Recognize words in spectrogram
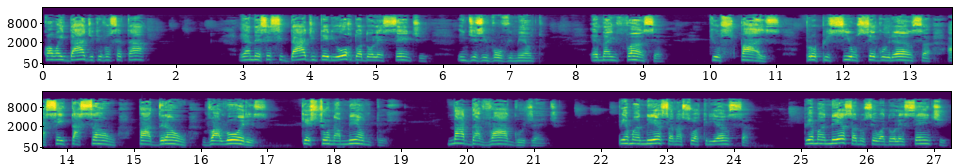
Qual a idade que você está? É a necessidade interior do adolescente em desenvolvimento. É na infância que os pais propiciam segurança, aceitação, padrão, valores, questionamentos. Nada vago, gente. Permaneça na sua criança, permaneça no seu adolescente,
